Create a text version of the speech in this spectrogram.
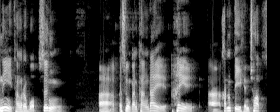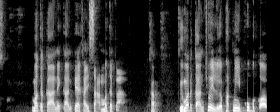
หนี้ทางระบบ ซึ่งกระทรวงการคลังได้ให้คณะตีเห็นชอบมาตรการในการแก้ไขสามมาตรการครับคือมาตรการช่วยเหลือพักหนี้ผู้ประกอบ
